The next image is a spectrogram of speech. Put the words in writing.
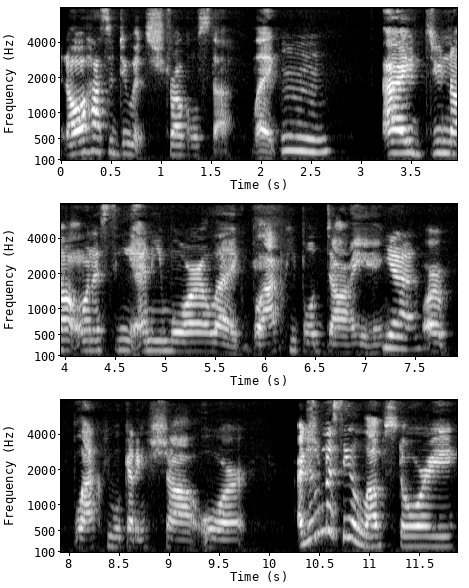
it all has to do with struggle stuff. Like, mm, I do not want to see any more like black people dying yeah or black people getting shot or. I just want to see a love story,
